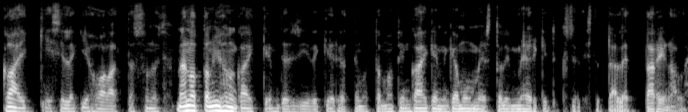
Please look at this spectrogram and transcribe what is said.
kaikki silläkin huolella, että tässä on nyt, mä en ottanut ihan kaikkea, mitä se siitä kirjoitti, mutta mä otin kaiken, mikä mun mielestä oli merkityksellistä tälle tarinalle.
